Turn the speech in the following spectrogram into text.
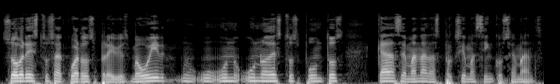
sobre estos acuerdos previos. Me voy a ir uno de estos puntos cada semana las próximas cinco semanas.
